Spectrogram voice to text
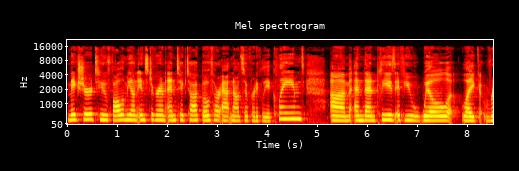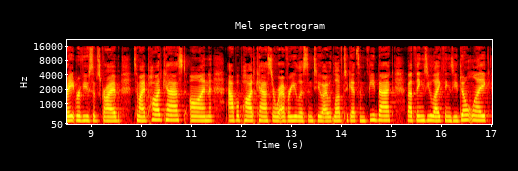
make sure to follow me on Instagram and TikTok. Both are at Not So Critically Acclaimed. Um, and then please, if you will, like rate, review, subscribe to my podcast on Apple Podcasts or wherever you listen to. I would love to get some feedback about things you like, things you don't like,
